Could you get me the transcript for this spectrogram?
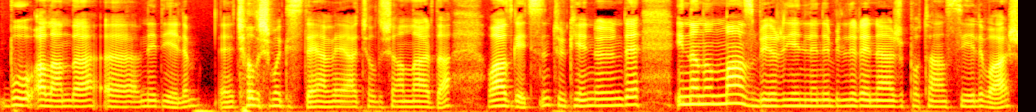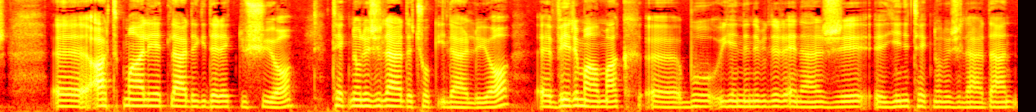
bu alanda e, ne diyelim e, çalışmak isteyen veya çalışanlar da vazgeçsin. Türkiye'nin önünde inanılmaz bir yenilenebilir enerji potansiyeli var. E, artık maliyetler de giderek düşüyor. Teknolojiler de çok ilerliyor. E, verim almak e, bu yenilenebilir enerji e, yeni teknolojilerden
